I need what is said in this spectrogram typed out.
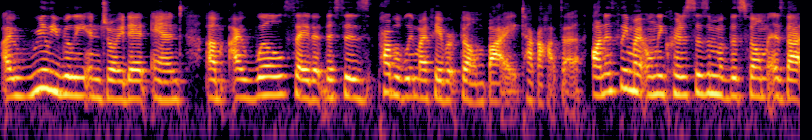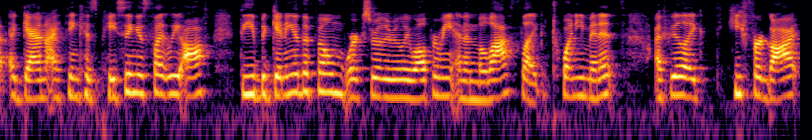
I really, really enjoyed it. And um, I will say that this is probably my favorite film by Takahata. Honestly, my only criticism of this film is that, again, I think his pacing is slightly off. The beginning of the film works really, really well for me. And then the last like 20 minutes, I feel like he forgot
